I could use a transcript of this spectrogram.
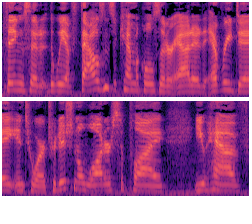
things that, that we have thousands of chemicals that are added every day into our traditional water supply. You have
